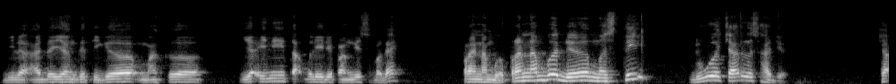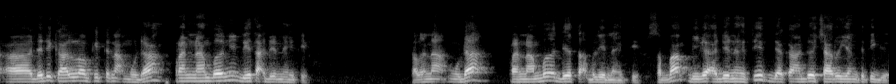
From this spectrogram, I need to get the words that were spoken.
bila ada yang ketiga, maka ya ini tak boleh dipanggil sebagai prime number. Prime number dia mesti dua cara sahaja. Ca- uh, jadi kalau kita nak mudah, prime number ni dia tak ada negatif. Kalau nak mudah, prime number dia tak boleh negatif. Sebab bila ada negatif dia akan ada cara yang ketiga.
